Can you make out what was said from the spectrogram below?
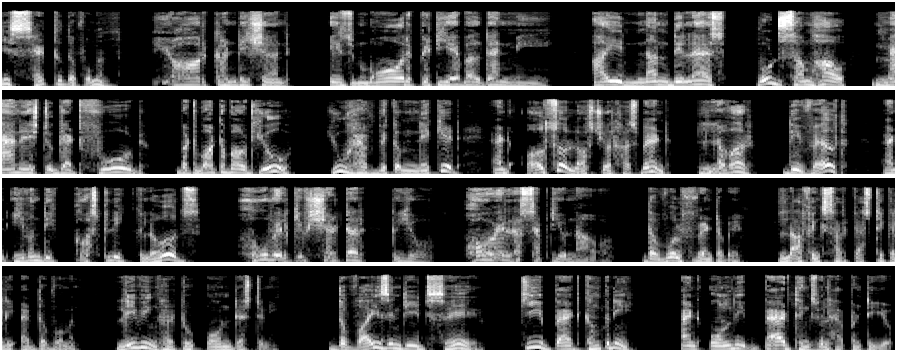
he said to the woman, Your condition is more pitiable than me. I nonetheless would somehow manage to get food. But what about you? You have become naked and also lost your husband, lover, the wealth, and even the costly clothes. Who will give shelter to you? Who will accept you now? The wolf went away, laughing sarcastically at the woman, leaving her to own destiny. The wise indeed say, Keep bad company, and only bad things will happen to you.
